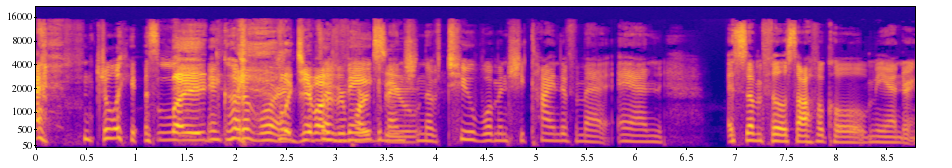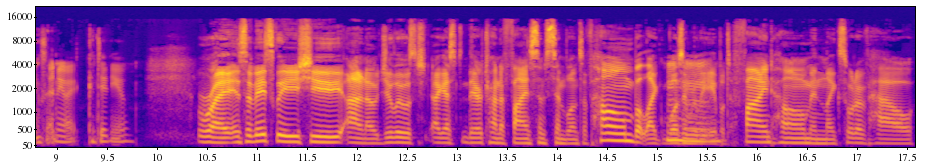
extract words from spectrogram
Julia's Like in Cote d'Ivoire. like Giovanni's a vague two. mention of two women she kind of met and some philosophical meanderings. Anyway, continue. Right. And so basically she I don't know, Julia was I guess they're trying to find some semblance of home, but like wasn't really Mhm. able to find home and like sort of how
